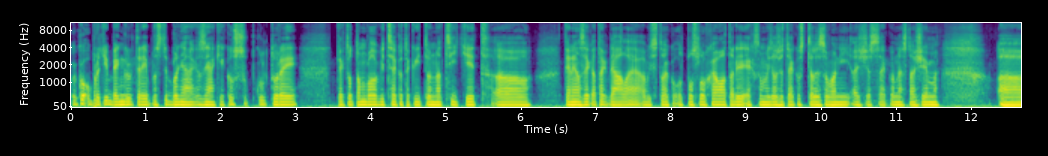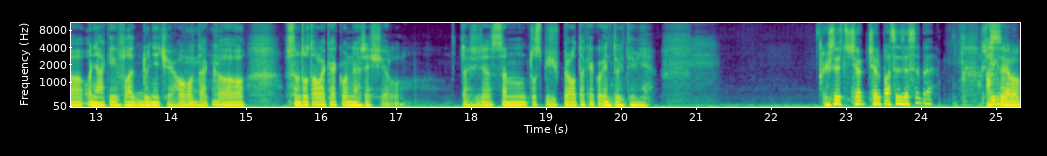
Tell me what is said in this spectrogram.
jako oproti Bangru, který prostě byl nějak, z nějaké jako subkultury, tak to tam bylo více jako takový to nacítit uh, ten jazyk a tak dále a víc to jako odposlouchávat tady, jak jsem viděl, že to je jako stylizovaný a že se jako nesnažím uh, o nějaký vhled do něčeho, hmm, tak hmm. Uh, jsem to tak jako neřešil. Takže jsem to spíš bral tak jako intuitivně. Takže čer, čerpat se ze sebe? Asi jo,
